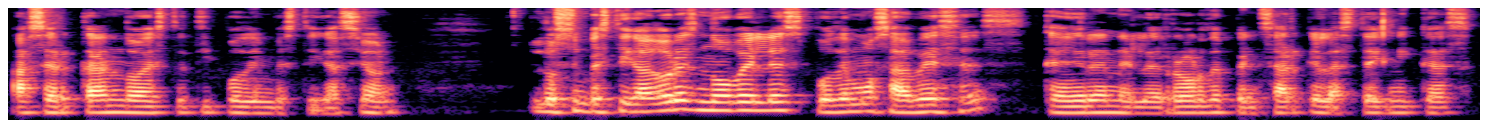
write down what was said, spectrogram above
acercando a este tipo de investigación, los investigadores noveles podemos a veces caer en el error de pensar que las técnicas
